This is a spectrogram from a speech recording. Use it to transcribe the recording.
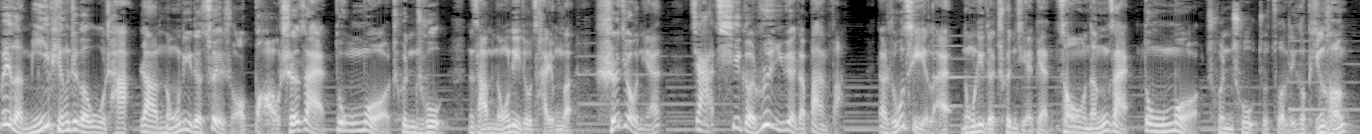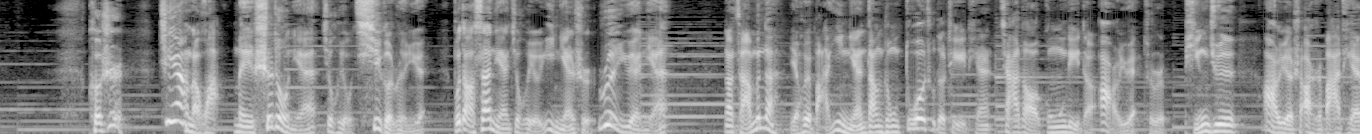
为了弥平这个误差，让农历的岁首保持在冬末春初，那咱们农历就采用了十九年加七个闰月的办法。那如此一来，农历的春节便总能在冬末春初就做了一个平衡。可是这样的话，每十九年就会有七个闰月，不到三年就会有一年是闰月年。那咱们呢也会把一年当中多出的这一天加到公历的二月，就是平均二月是二十八天，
